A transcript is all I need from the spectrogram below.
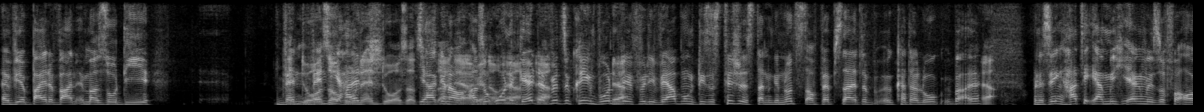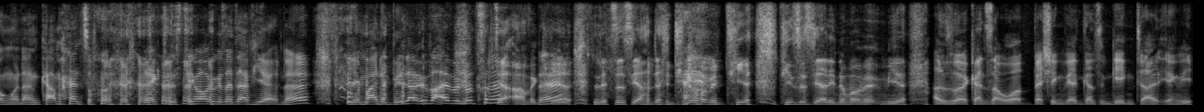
Äh, wir beide waren immer so die wenn, Endorser wenn die halt, ohne Endorser zu ja, sein. genau. Ja, also genau, ohne ja, Geld ja. dafür zu kriegen, wurden wir für die Werbung dieses Tisches dann genutzt, auf Webseite, äh, Katalog, überall. Und deswegen hatte er mich irgendwie so vor Augen. Und dann kam halt so direkt dieses Thema, wo ich gesagt habe, hier, ne, hier meine Bilder überall benutzen. Der arme ne? Kerl. Letztes Jahr die Nummer mit dir, dieses Jahr die Nummer mit mir. Also soll ja kein Sauer-Bashing werden, ganz im Gegenteil irgendwie.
